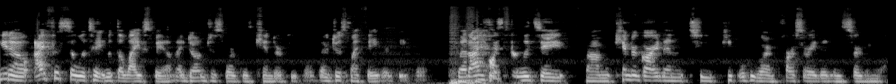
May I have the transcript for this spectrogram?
you know, I facilitate with the lifespan. I don't just work with kinder people. They're just my favorite people. But I facilitate from kindergarten to people who are incarcerated and serving life.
